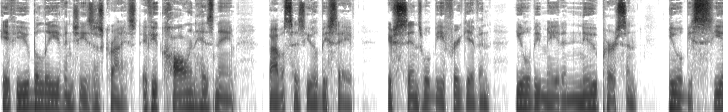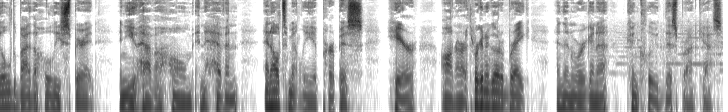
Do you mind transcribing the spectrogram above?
If you believe in Jesus Christ, if you call in his name, the Bible says you will be saved. Your sins will be forgiven. You will be made a new person. You will be sealed by the Holy Spirit, and you have a home in heaven and ultimately a purpose here on earth. We're going to go to break, and then we're going to conclude this broadcast.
